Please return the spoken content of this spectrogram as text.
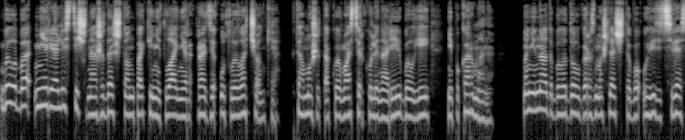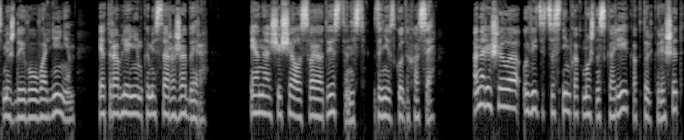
было бы нереалистично ожидать, что он покинет лайнер ради утлой лочонки. К тому же такой мастер кулинарии был ей не по карману. Но не надо было долго размышлять, чтобы увидеть связь между его увольнением и отравлением комиссара Жабера. И она ощущала свою ответственность за невзгоды Хосе. Она решила увидеться с ним как можно скорее, как только решит,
